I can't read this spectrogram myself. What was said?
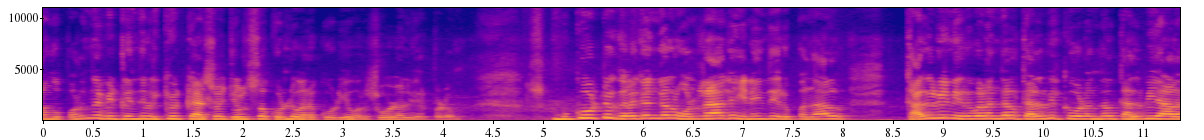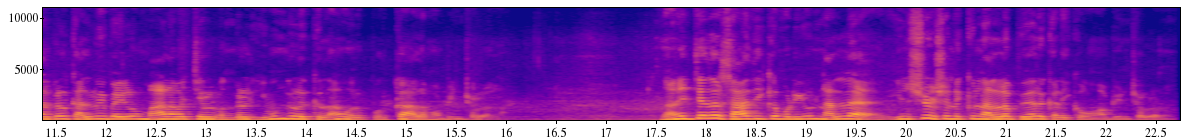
அவங்க பிறந்த வீட்டிலேருந்து லிக்விட் கேஷோ ஜுவல்ஸோ கொண்டு வரக்கூடிய ஒரு சூழல் ஏற்படும். முக்கூட்டு கிரகங்கள் ஒன்றாக இணைந்து இருப்பதால் கல்வி நிறுவனங்கள் கல்விக்கூடங்கள் கல்வியாளர்கள் கல்வி பயிலும் மாணவ செல்வங்கள் இவங்களுக்கெல்லாம் ஒரு பொற்காலம் அப்படின்னு சொல்லலாம். நினைச்சதை சாதிக்க முடியும் நல்ல இன்ஸ்டியூஷனுக்கு நல்ல பேர் கிடைக்கும் அப்படின்னு சொல்லணும்.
